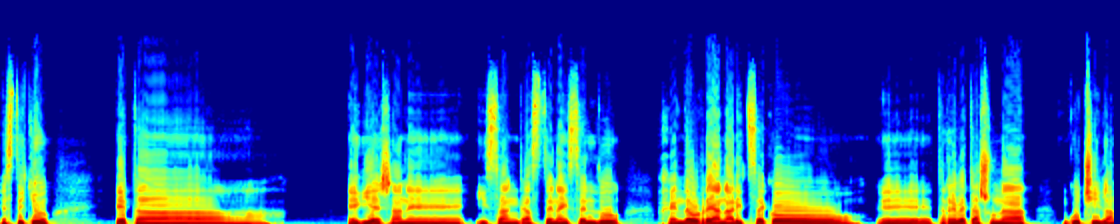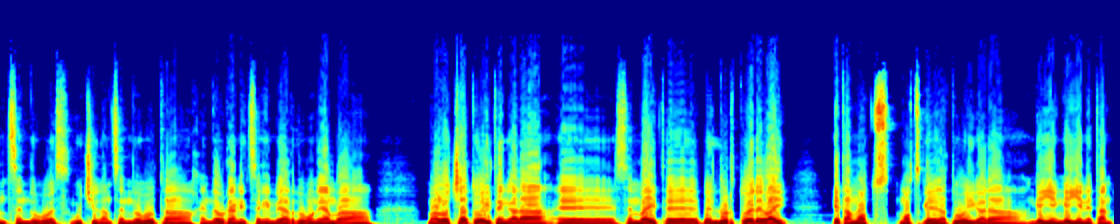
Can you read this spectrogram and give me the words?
ez ditu, eta egia esan e, izan gaztena izeldu jendaurrean aritzeko e, trebetasuna gutxi lantzen dugu, ez? Gutxi lantzen dugu eta jendaurrean hitz egin behar dugunean ba, ba egiten gara e, zenbait e, beldurtu ere bai eta motz, motz geratu hori gara gehien gehienetan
